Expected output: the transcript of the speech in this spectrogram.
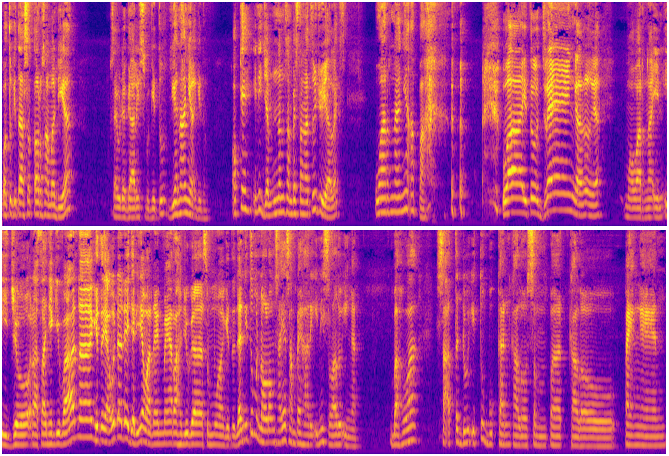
Waktu kita setor sama dia, saya udah garis begitu, dia nanya gitu. Oke, ini jam 6 sampai setengah tujuh ya Alex. Warnanya apa? Wah itu jreng ya mau warnain hijau rasanya gimana gitu ya udah deh jadinya warnain merah juga semua gitu dan itu menolong saya sampai hari ini selalu ingat bahwa saat teduh itu bukan kalau sempet kalau pengen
